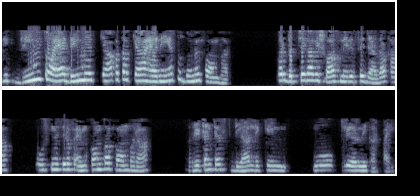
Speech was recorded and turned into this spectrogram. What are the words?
ड्रीम तो आया ड्रीम में क्या पता क्या है नहीं है तो दोनों फॉर्म भर। पर बच्चे का विश्वास मेरे से ज़्यादा था तो उसने सिर्फ़ एम कॉम का फॉर्म भरा रिटर्न टेस्ट दिया, लेकिन वो क्लियर नहीं कर पाई।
